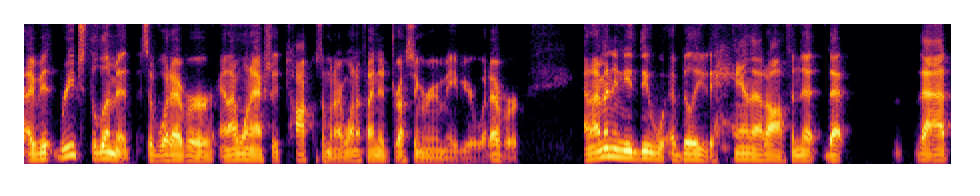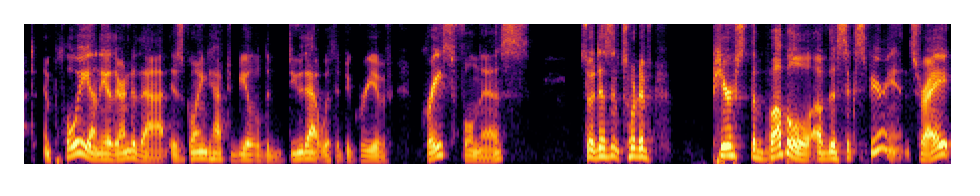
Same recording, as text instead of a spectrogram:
I've reached the limits of whatever, and I want to actually talk to someone. I want to find a dressing room, maybe or whatever, and I'm going to need the ability to hand that off, and that that that employee on the other end of that is going to have to be able to do that with a degree of gracefulness so it doesn't sort of pierce the bubble of this experience right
